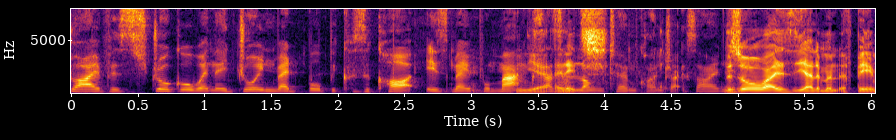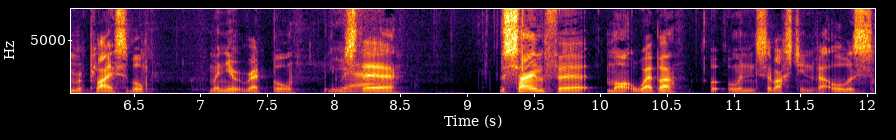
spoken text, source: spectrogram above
drivers struggle when they join Red Bull because the car is made for Max Yeah, as a long term contract signing. There's always the element of being replaceable when you're at Red Bull. It was the the same for Mark Webber when Sebastian Vettel was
